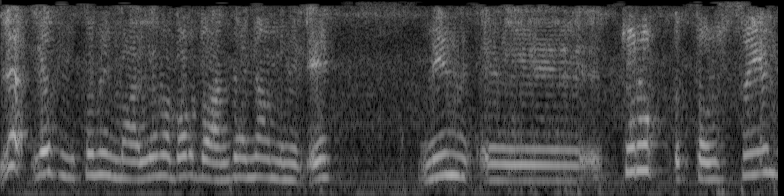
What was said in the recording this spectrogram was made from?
لا لازم يكون المعلمة برضو عندها نوع من الايه من آه طرق التوصيل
